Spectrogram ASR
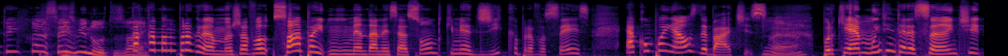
Tem- seis minutos, Tá vai. acabando o programa. Eu já vou. Só pra emendar nesse assunto, que minha dica pra vocês é acompanhar os debates. É. Porque é muito interessante.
